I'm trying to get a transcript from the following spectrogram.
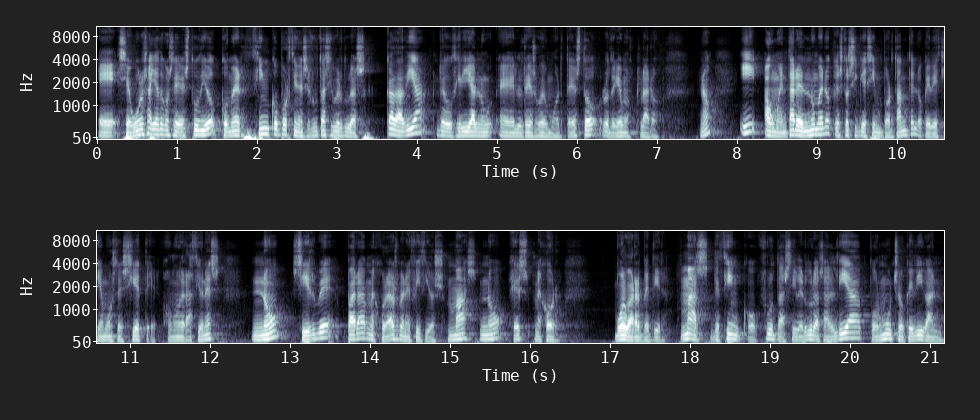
eh, según los hallazgos del estudio, comer 5 porciones de frutas y verduras cada día reduciría el, riesgo de muerte. Esto lo teníamos claro, ¿no? Y aumentar el número, que esto sí que es importante, lo que decíamos de 7 o 9 raciones, no sirve para mejorar los beneficios. Más no es mejor. Vuelvo a repetir, más de 5 frutas y verduras al día, por mucho que digan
